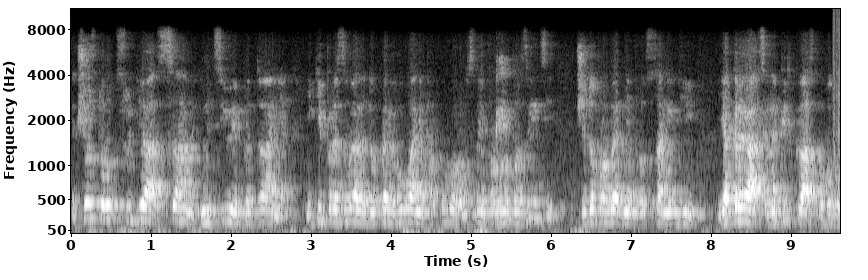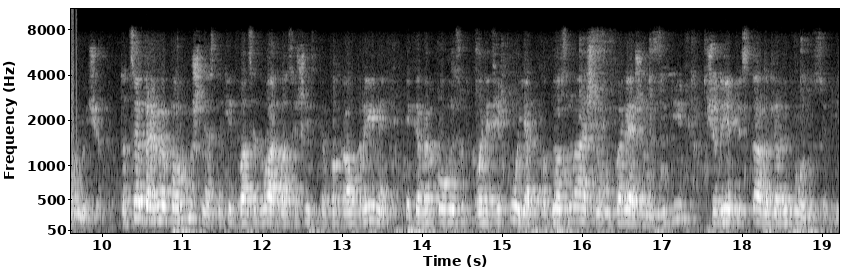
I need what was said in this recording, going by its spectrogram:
Якщо суддя сам ініціює питання, які призвели до коригування прокурором своєї правової позиції чи до проведення процесуальних дій як реакція на підказку головуючого, то це пряме порушення статті 22-26 КПК України, яке Верховний суд кваліфікує як однозначне упередження судді, що дає підстави для відводу судді.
